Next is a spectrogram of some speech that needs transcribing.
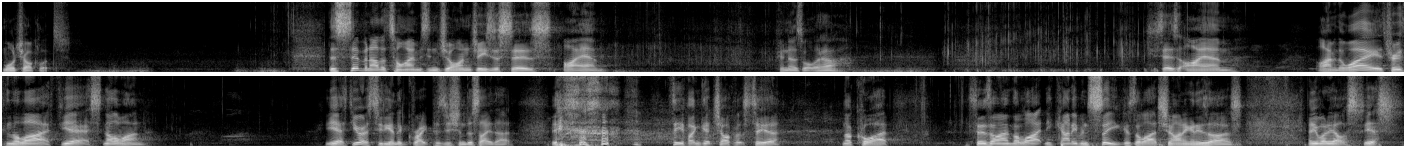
more chocolates. There's seven other times in John Jesus says, I am. Who knows what they are? He says, I am, I am the way, the truth, and the life. Yes, another one. Yes, you're sitting in a great position to say that. See if I can get chocolates to you. Not quite. It says, I am the light, and he can't even see because the light's shining in his eyes. Anybody else? Yes.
